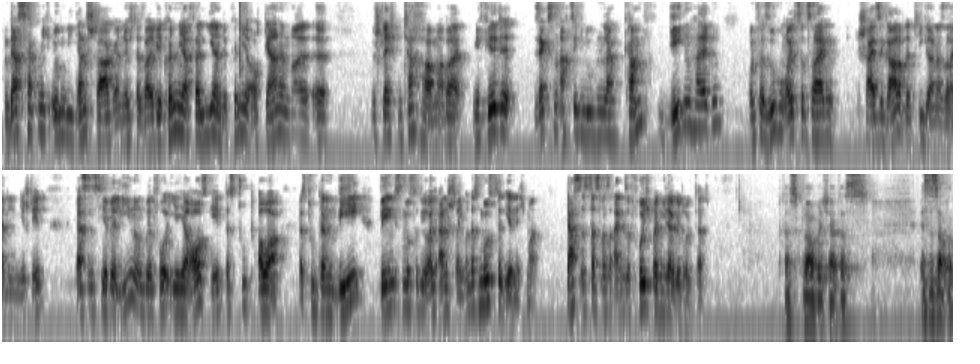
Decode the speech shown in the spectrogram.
Und das hat mich irgendwie ganz stark ernüchtert, weil wir können ja verlieren, wir können ja auch gerne mal äh, einen schlechten Tag haben, aber mir fehlte 86 Minuten lang Kampf, Gegenhalten und versuchen euch zu zeigen, scheißegal, ob der Tiger an der Seitenlinie steht, das ist hier Berlin und bevor ihr hier rausgeht, das tut Aua. Das tut dann weh, wenigstens musstet ihr euch anstrengen. Und das musstet ihr nicht mal. Das ist das, was einen so furchtbar niedergedrückt hat. Das glaube ich ja. Das, es ist auch,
